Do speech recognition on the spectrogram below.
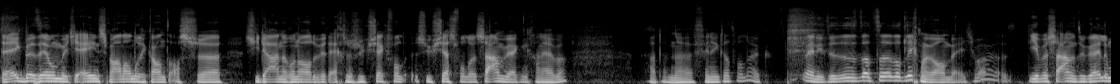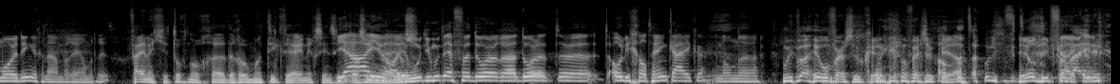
Nee, ik ben het helemaal met je eens. Maar aan de andere kant, als eh Zidane en Ronaldo weer echt een succesvol, succesvolle samenwerking gaan hebben... Ja, dan eh, vind ik dat wel leuk. Ik weet niet, dat, dat, eh, dat ligt me wel een beetje hoor. Die hebben samen natuurlijk hele mooie dingen gedaan bij Real Madrid. Fijn dat je toch nog eh, de romantiek er enigszins in Ja, jawel, je moet, je moet even door, door het, het oliegeld heen kijken. En dan Moet je wel heel ver zoeken. moet je heel ver zoeken. Ja. olie Heel diep verwijderen.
